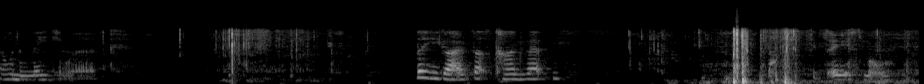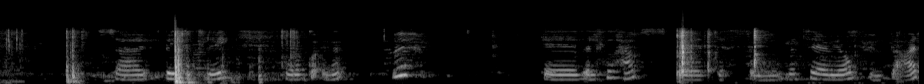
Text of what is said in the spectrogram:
I wanna make it work. There you go, that's kind of it. It's only small. So basically what I've got in it is a little house with the same material inside.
